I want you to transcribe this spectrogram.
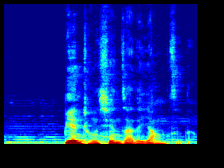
变成现在的样子的？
